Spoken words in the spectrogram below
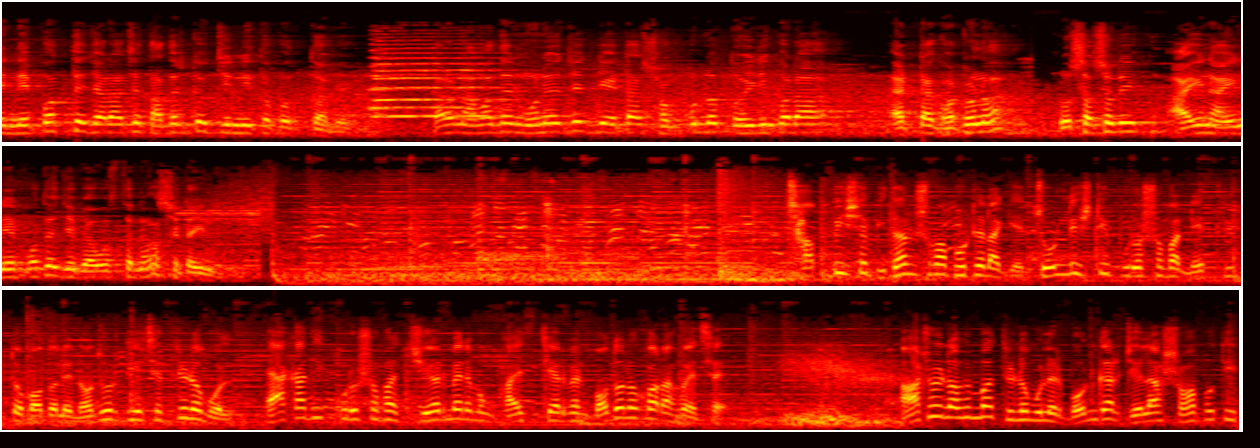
এর নেপথ্যে যারা আছে, তাদেরকেও চিহ্নিত করতে হবে। কারণ আমাদের মনে হয়েছে যে এটা সম্পূর্ণ তৈরি করা একটা ঘটনা। প্রশাসনিক আইন, আইনের পথে যে ব্যবস্থা নেওয়া, সেটাই নয় ছাব্বিশে বিধানসভা ভোটের আগে চল্লিশটি পুরসভার নেতৃত্ব বদলে নজর দিয়েছে তৃণমূল। একাধিক পুরসভার চেয়ারম্যান এবং ভাইস চেয়ারম্যান বদলও করা হয়েছে। আটই নভেম্বর তৃণমূলের বনগার জেলা সভাপতি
